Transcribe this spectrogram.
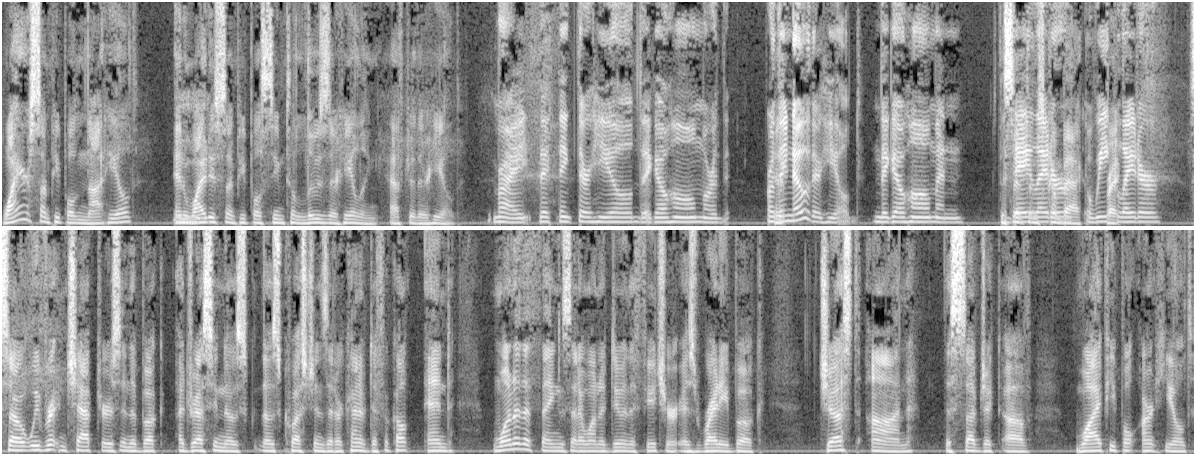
why are some people not healed? And why mm-hmm. do some people seem to lose their healing after they're healed? Right. They think they're healed. They go home, or th- or they know they're healed. They go home, and The a day later, back. a week Right. later, So we've written chapters in the book addressing those those questions that are kind of difficult. And one of the things that I want to do in the future is write a book just on the subject of why people aren't healed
